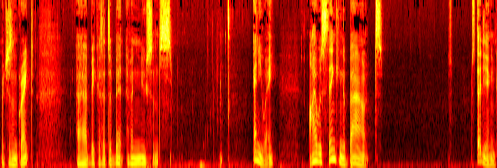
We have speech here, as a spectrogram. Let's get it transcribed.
which isn't great uh, because it's a bit of a nuisance. Anyway, I was thinking about studying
